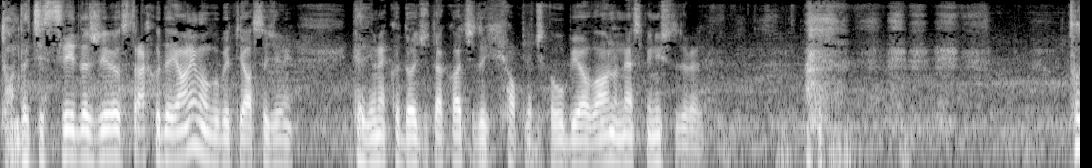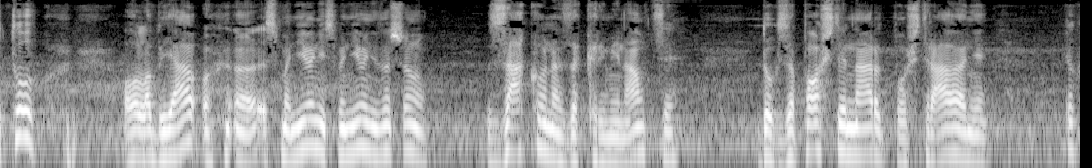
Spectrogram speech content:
to onda će svi da žive u strahu da i oni mogu biti osuđeni kad im neko dođe tako hoće da ih opljačka, ubije ovo, ono, ne smije ništa da urede. to, to, olabljava, smanjivanje, smanjivanje, znaš, ono, zakona za kriminalce, dok za pošten narod poštravanje, kako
